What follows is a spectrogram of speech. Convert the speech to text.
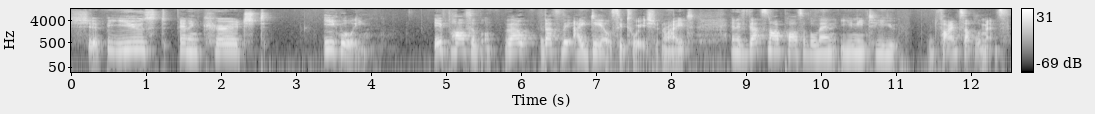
should be used and encouraged equally if possible. That that's the ideal situation right? And if that's not possible then you need to find supplements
